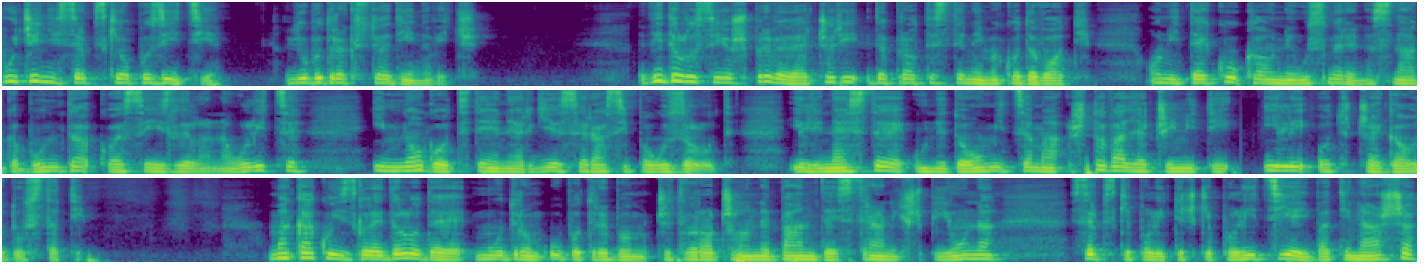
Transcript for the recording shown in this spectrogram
Buđenje srpske opozicije. Ljubodrag Stojadinović. Videlo se još prve večeri da proteste nema ko da vodi. Oni teku kao neusmerena snaga bunta koja se izlila na ulice i mnogo od te energije se rasipa uzalud ili nestaje u nedoumicama šta valja činiti ili od čega odustati. Ma kako izgledalo da je mudrom upotrebom četvoročlane bande stranih špijuna, srpske političke policije i batinaša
